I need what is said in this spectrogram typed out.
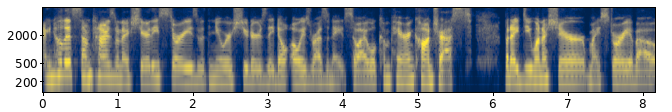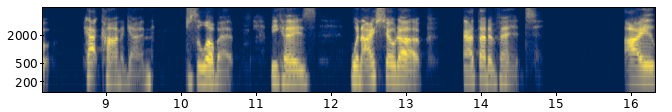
I know that sometimes when I share these stories with newer shooters, they don't always resonate. So I will compare and contrast. But I do want to share my story about CatCon again, just a little bit, because when I showed up at that event, I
